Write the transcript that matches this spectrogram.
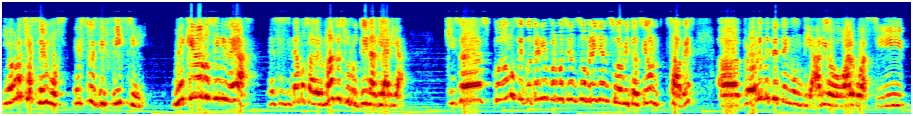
¿Y ahora qué hacemos? Esto es difícil. Me he quedado sin ideas. Necesitamos saber más de su rutina diaria. Quizás podamos encontrar información sobre ella en su habitación, ¿sabes? Ah, probablemente tenga un diario o algo así.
